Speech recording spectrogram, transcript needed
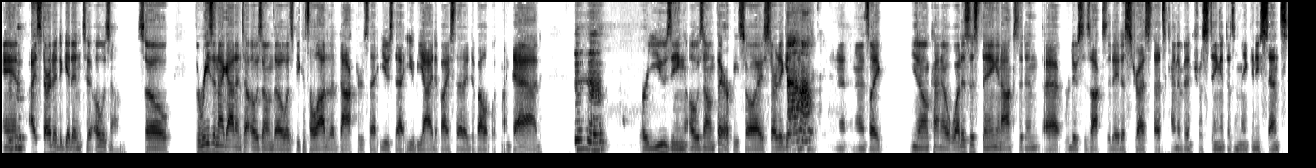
And mm-hmm. I started to get into ozone. So the reason I got into ozone though was because a lot of the doctors that use that UBI device that I developed with my dad mm-hmm. Were using ozone therapy. So I started getting uh-huh. it and I was like, you know, kind of what is this thing? An oxidant that reduces oxidative stress. That's kind of interesting. It doesn't make any sense.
